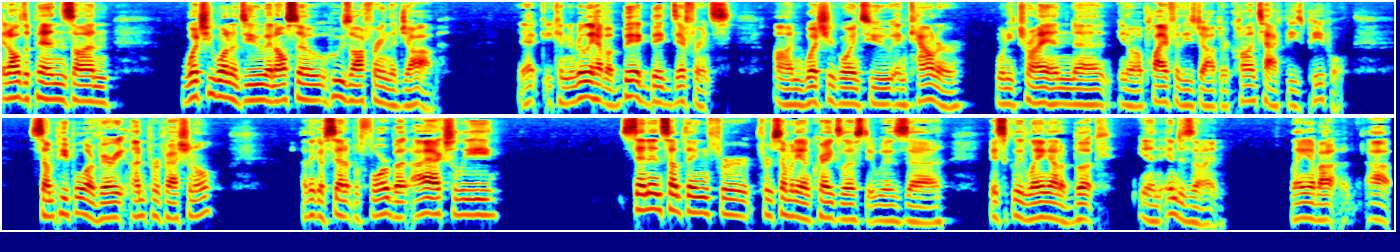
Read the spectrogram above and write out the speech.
it all depends on what you want to do and also who's offering the job. It can really have a big, big difference on what you're going to encounter when you try and uh, you know apply for these jobs or contact these people. Some people are very unprofessional. I think I've said it before, but I actually sent in something for for somebody on Craigslist. It was uh, basically laying out a book in InDesign, laying about uh,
